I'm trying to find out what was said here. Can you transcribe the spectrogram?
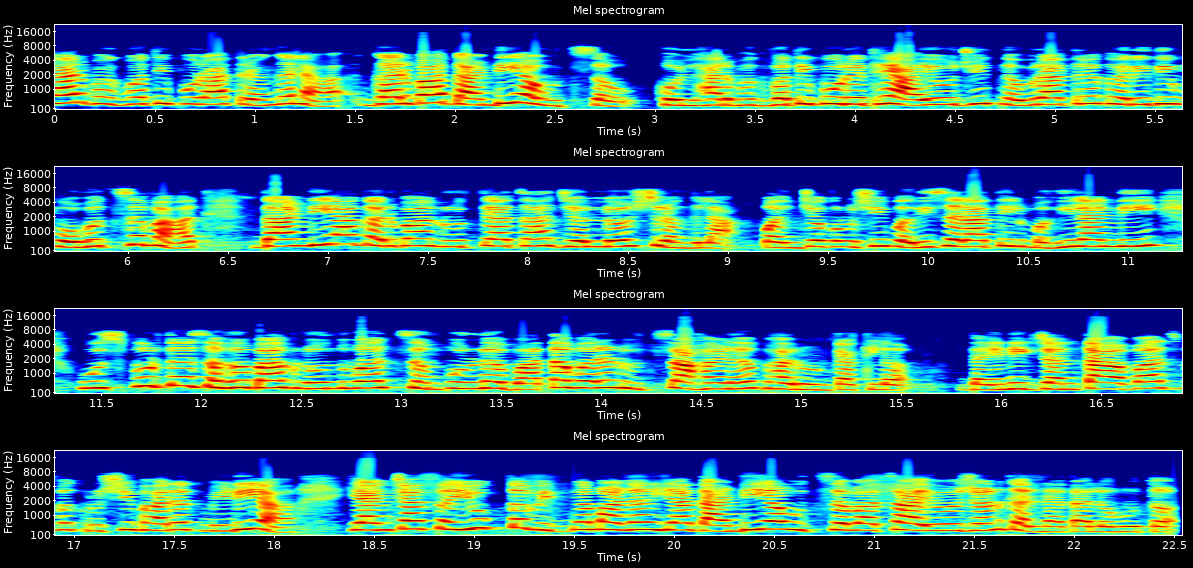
कोल्हार भगवतीपुरात रंगला गरबा दांडिया उत्सव. कोल्हार भगवतीपूर येथे आयोजित नवरात्र खरेदी महोत्सवात दांडिया गरबा नृत्याचा जल्लोष रंगला. पंचक्रोशी परिसरातील महिलांनी उत्स्फूर्त सहभाग नोंदवत संपूर्ण वातावरण उत्साहानं भारून टाकलं. दैनिक जनता आवाज व कृषी भारत मीडिया यांच्या संयुक्त विद्यमानं या दांडिया उत्सवाचं आयोजन करण्यात आलं होतं.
